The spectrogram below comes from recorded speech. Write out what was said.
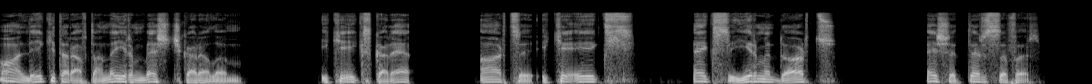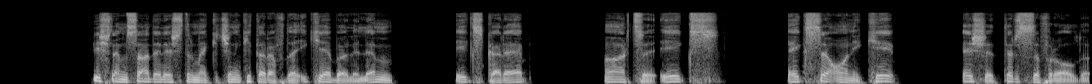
O halde iki taraftan da 25 çıkaralım. 2x kare artı 2x eksi 24 eşittir 0. İşlemi sadeleştirmek için iki tarafı da 2'ye bölelim. x kare artı x eksi 12 eşittir 0 oldu.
